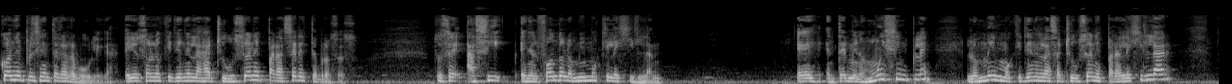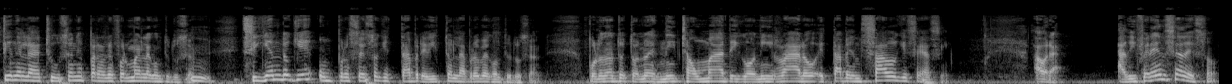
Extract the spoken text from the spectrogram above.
con el presidente de la República. Ellos son los que tienen las atribuciones para hacer este proceso. Entonces, así, en el fondo, los mismos que legislan es, en términos muy simples, los mismos que tienen las atribuciones para legislar, tienen las atribuciones para reformar la Constitución, mm. siguiendo que un proceso que está previsto en la propia Constitución. Por lo tanto, esto no es ni traumático ni raro, está pensado que sea así. Ahora, a diferencia de eso,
